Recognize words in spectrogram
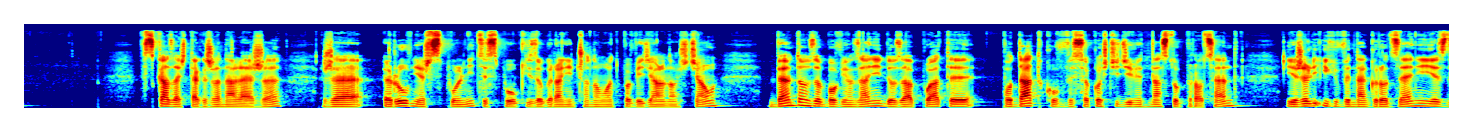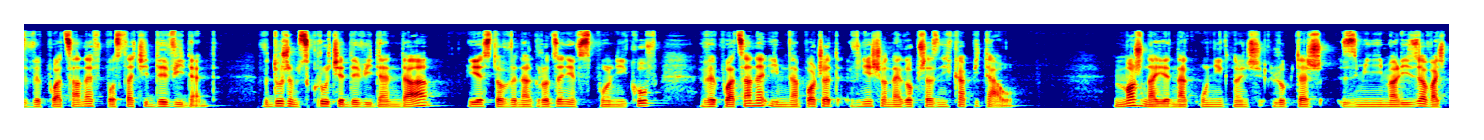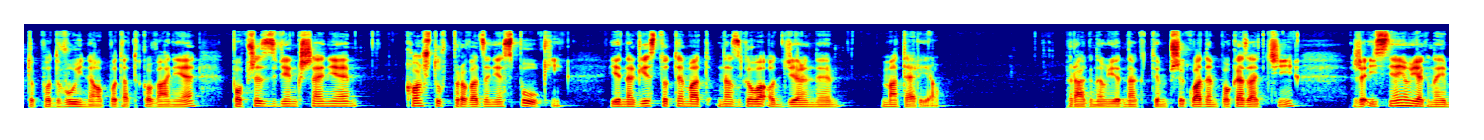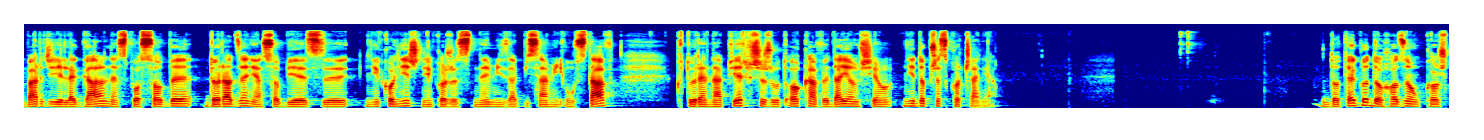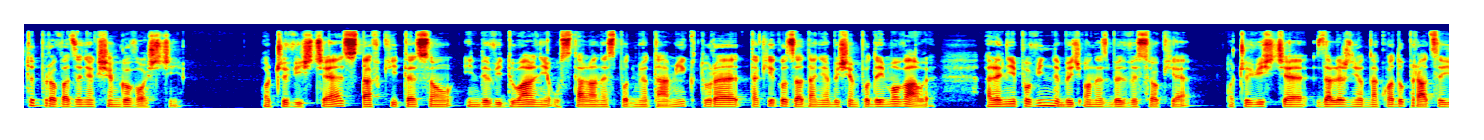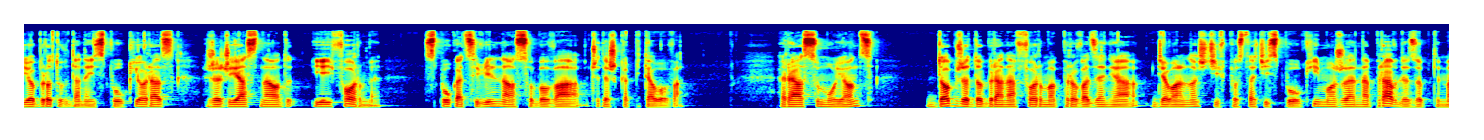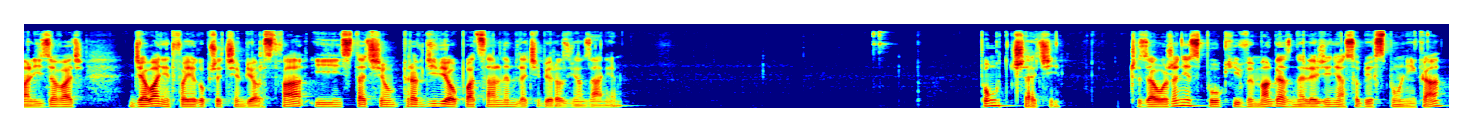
Wskazać także należy, że również wspólnicy spółki z ograniczoną odpowiedzialnością będą zobowiązani do zapłaty podatku w wysokości 19%, jeżeli ich wynagrodzenie jest wypłacane w postaci dywidend. W dużym skrócie dywidenda jest to wynagrodzenie wspólników wypłacane im na poczet wniesionego przez nich kapitału. Można jednak uniknąć lub też zminimalizować to podwójne opodatkowanie poprzez zwiększenie kosztów prowadzenia spółki, jednak jest to temat na zgoła oddzielny materiał. Pragnę jednak tym przykładem pokazać Ci, że istnieją jak najbardziej legalne sposoby doradzenia sobie z niekoniecznie korzystnymi zapisami ustaw, które na pierwszy rzut oka wydają się nie do przeskoczenia. Do tego dochodzą koszty prowadzenia księgowości. Oczywiście stawki te są indywidualnie ustalane z podmiotami, które takiego zadania by się podejmowały, ale nie powinny być one zbyt wysokie, oczywiście zależnie od nakładu pracy i obrotów danej spółki oraz rzecz jasna od jej formy spółka cywilna, osobowa czy też kapitałowa. Reasumując, dobrze dobrana forma prowadzenia działalności w postaci spółki może naprawdę zoptymalizować działanie Twojego przedsiębiorstwa i stać się prawdziwie opłacalnym dla Ciebie rozwiązaniem. Punkt trzeci. Czy założenie spółki wymaga znalezienia sobie wspólnika?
